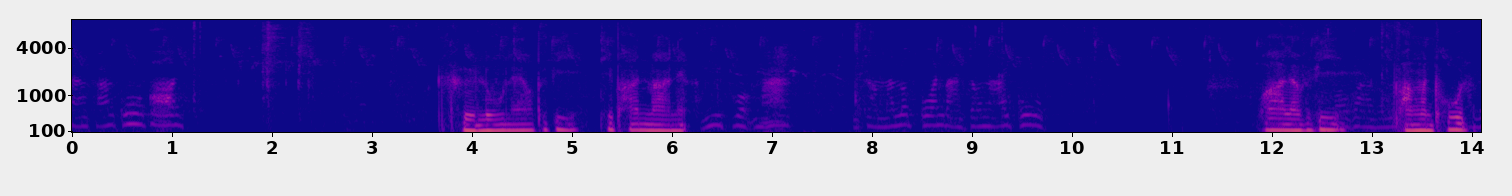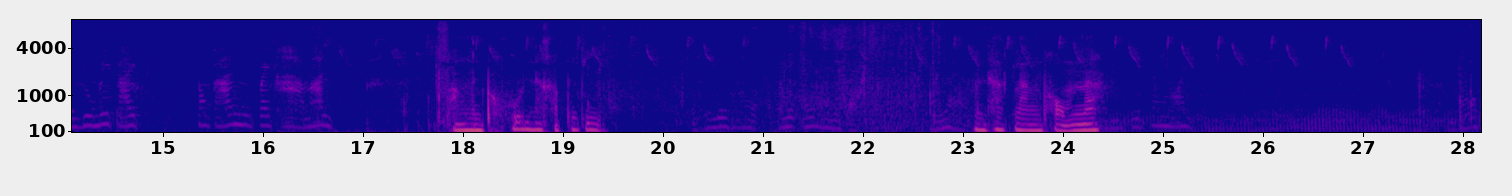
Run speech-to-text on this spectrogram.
นั่งฟังกูก่อน คือรู้แล้วพี่พี่ๆที่ผ่านมาเนี่ยมีพวกมากูจะมารบกวนบ้านเจ้านายกูว่าแล้วพี่พี่เพราะว่ามันๆฟังมันพูดมันอยู่ไม่ไกลต้องการมึงไปฆ่ามัน ฟังมันพูดนะครับพี่พี่ๆมันหักหลังผมนะ อีกสักหน่อยขอไป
